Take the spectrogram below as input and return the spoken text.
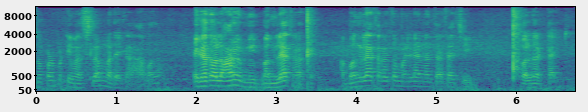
झोपडपट्टी स्लममध्ये का? हा बघा. एखादा अरे मी बंगल्यात राहतो. बंगल्यात राहतो म्हणल्यानंतर त्याची पलट आहे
